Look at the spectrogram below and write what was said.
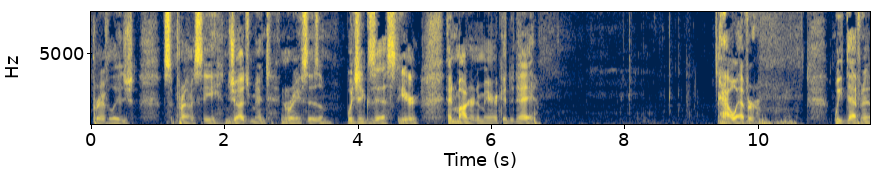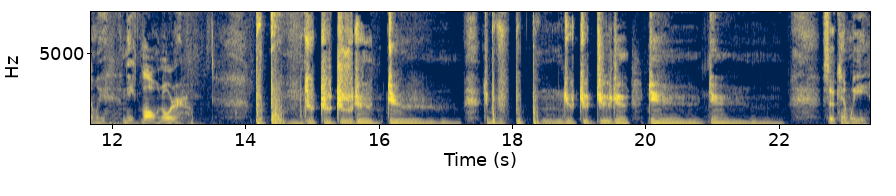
privilege, supremacy, judgment, and racism, which exists here in modern America today. However, we definitely need law and order. So, can we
